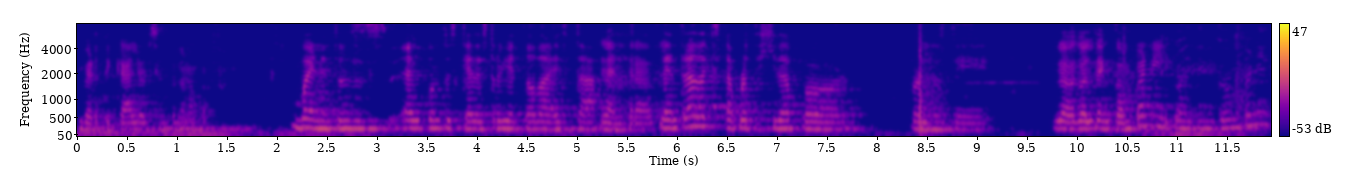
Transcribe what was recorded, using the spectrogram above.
vertical, horizontal, no me acuerdo. Bueno, entonces el punto es que destruye toda esta... La entrada. La entrada que está protegida por, por los de... La Golden Company. Golden Company.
